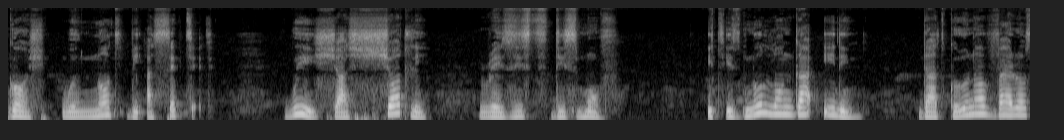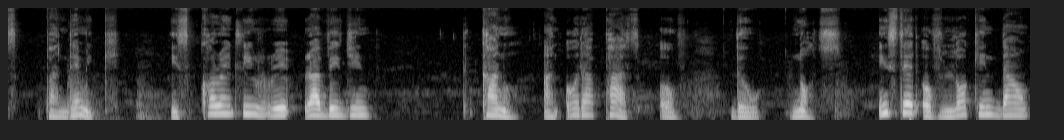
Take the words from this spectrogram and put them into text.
gauge will not be accepted. We shall shortly resist this move. It is no longer hidden that coronavirus pandemic is currently ravaging Kano and other parts of the north. Instead of locking down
